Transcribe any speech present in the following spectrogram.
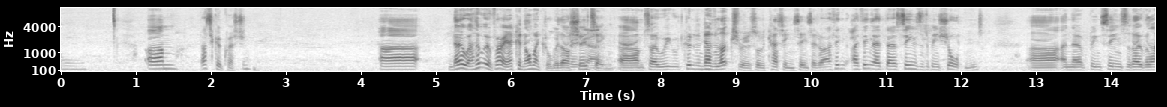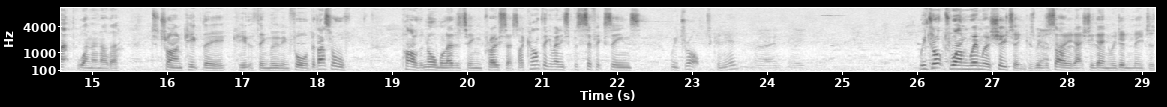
or Um, that's a good question. Uh, no, I think we were very economical with our yeah. shooting, um, so we couldn't have the luxury of sort of cutting scenes. I think I think that there are scenes that have been shortened, uh, and there have been scenes that overlap one another to try and keep the keep the thing moving forward. But that's all part of the normal editing process. I can't think of any specific scenes we dropped. Can you? We dropped one when we were shooting because we decided actually then we didn't need to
